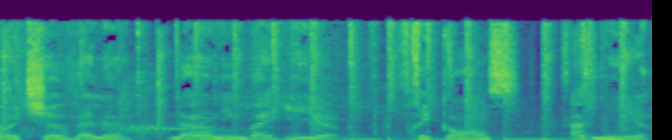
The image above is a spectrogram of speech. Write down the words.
Deutsche Welle, Learning by Ear, fréquence, avenir.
